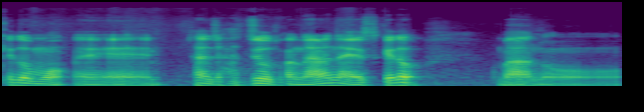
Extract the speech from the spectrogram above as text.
けども、えー、38度とかならないですけど、まあ、あの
